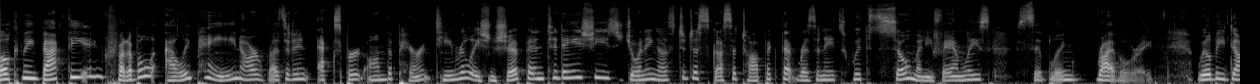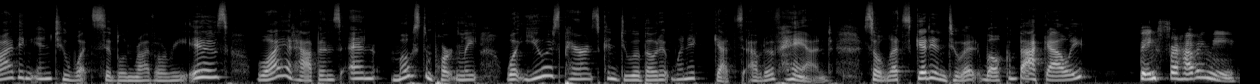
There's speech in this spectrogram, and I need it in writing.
welcoming back the incredible Aly Pain, our resident expert on the parent teen relationship, and today she's joining us to discuss a topic that resonates with so many families sibling rivalry. We'll be diving into what sibling rivalry is, why it happens, and most importantly, what you as parents can do about it when it gets out of hand. So let's get into it. Welcome back, Aly. Thanks for having me.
